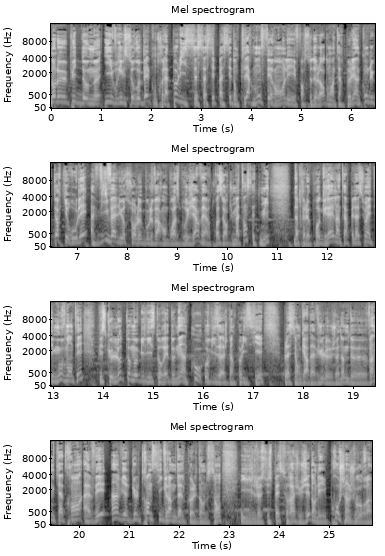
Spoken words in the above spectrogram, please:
Dans le Puy-de-Dôme, ivre, il se rebelle contre la police. Ça s'est passé dans Clermont-Ferrand. Les forces de l'ordre ont interpellé un conducteur qui roulait à vive allure sur le boulevard Ambroise Brugère vers 3 heures du matin cette nuit. D'après le progrès, l'interpellation a été mouvementée puisque l'automobiliste aurait donné un coup au visage d'un policier. Placé en garde à vue, le jeune homme de 24 ans avait 1,36 grammes d'alcool dans le sang. Il, le suspect sera jugé dans les prochains jours.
